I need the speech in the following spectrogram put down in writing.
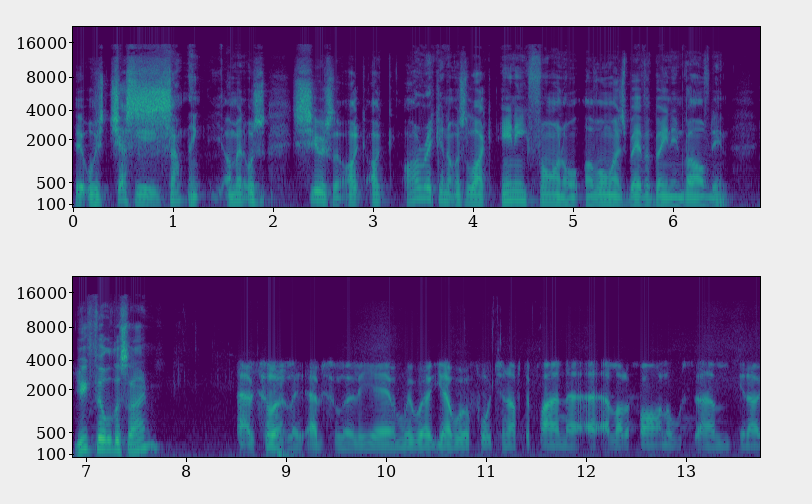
it was just something. I mean, it was seriously. I, I I reckon it was like any final I've almost ever been involved in. You feel the same? Absolutely, absolutely, yeah. And we were, you know, we were fortunate enough to play in a, a lot of finals, um, you know,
